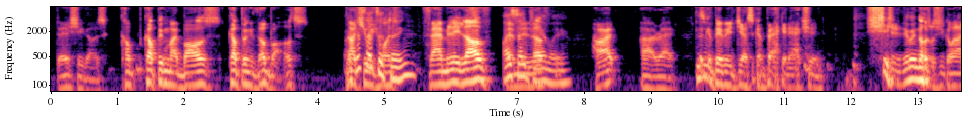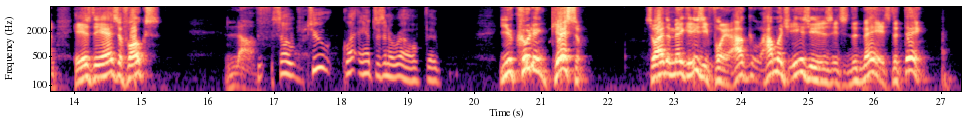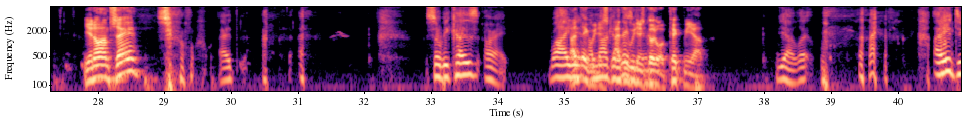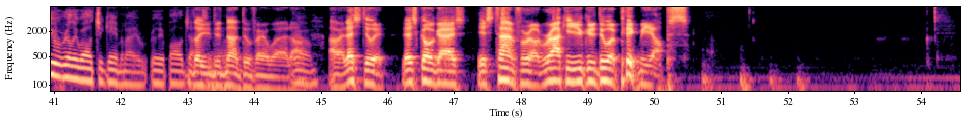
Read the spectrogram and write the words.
There she goes. Cup, cupping my balls, cupping the balls. I Not guess sure that's a ones. thing. Family love. I said love. family. Heart. All right. This Look is- at baby Jessica back in action. She who knows what she's going on. Here's the answer, folks. Love. So two answers in a row. The You couldn't guess them, so I had to make it easy for you. How how much easier is it's the name? It's the thing. You know what I'm saying? so I. so because all right. Well, I, I think I'm we just I think we just go to a pick me up. Yeah. Let, I didn't do really well at your game, and I really apologize. No, you did not do very well at all. Yeah. All right, let's do it. Let's go, guys. It's time for a Rocky. You could do a pick me ups.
